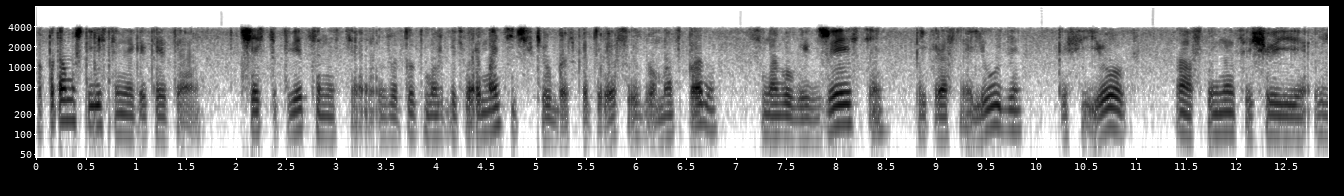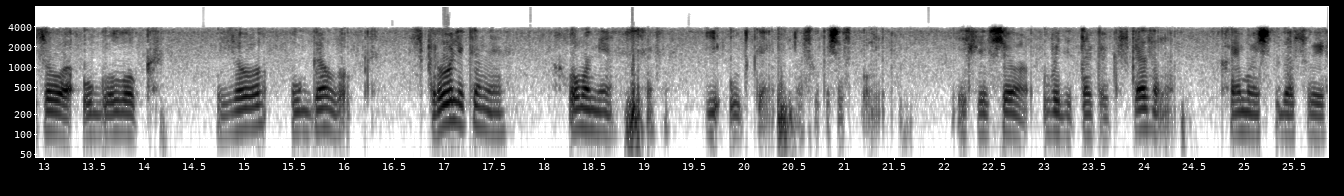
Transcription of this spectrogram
А потому что есть у меня какая-то часть ответственности за тот, может быть, романтический образ, который я создал Мацпаду. Синагога из жести, прекрасные люди, кофеек. А, вспоминается еще и зооуголок. Зооуголок. С кроликами, хомами и уткой, насколько сейчас помню. Если все выйдет так, как сказано, Хаймович туда своих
